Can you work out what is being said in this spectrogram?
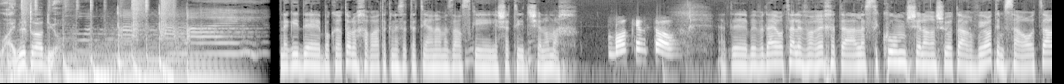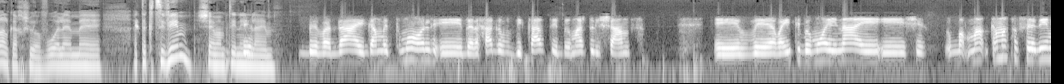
ויינט רדיו. נגיד אה, בוקר טוב לחברת הכנסת טטיאנה מזרסקי, יש עתיד, שלום לך. בוקר טוב. את אה, בוודאי רוצה לברך את ה, על הסיכום של הרשויות הערביות עם שר האוצר על כך שיועברו אליהם אה, התקציבים שהם ממתינים להם. בוודאי, גם אתמול, דרך אגב, ביקרתי במג'דל שמס וראיתי במו עיניי ש... מה, כמה חסרים,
